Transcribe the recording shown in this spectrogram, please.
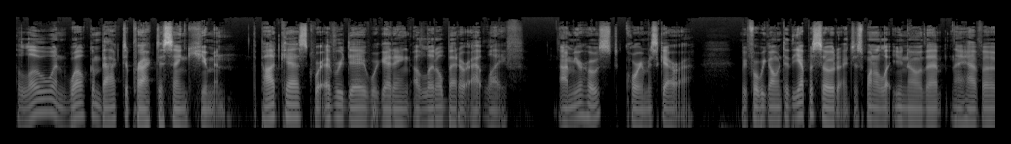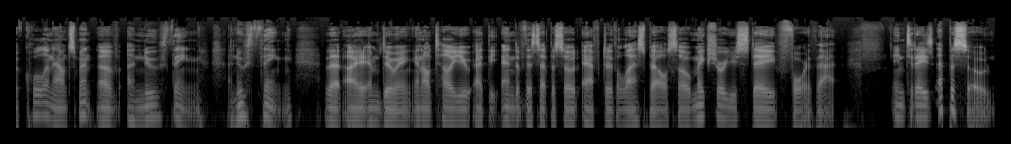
Hello, and welcome back to Practicing Human, the podcast where every day we're getting a little better at life. I'm your host, Cory Muscara. Before we go into the episode, I just want to let you know that I have a cool announcement of a new thing, a new thing that I am doing, and I'll tell you at the end of this episode after the last bell, so make sure you stay for that. In today's episode,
